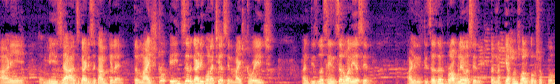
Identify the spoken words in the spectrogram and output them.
आणि मी ज्या आज गाडीचं काम केलं आहे तर मायस्ट्रो एज जर गाडी कोणाची असेल मायस्ट्रो एज आणि ती सुद्धा सेन्सरवाली असेल आणि तिचा जर प्रॉब्लेम असेल तर नक्की आपण सॉल्व्ह करू शकतो.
